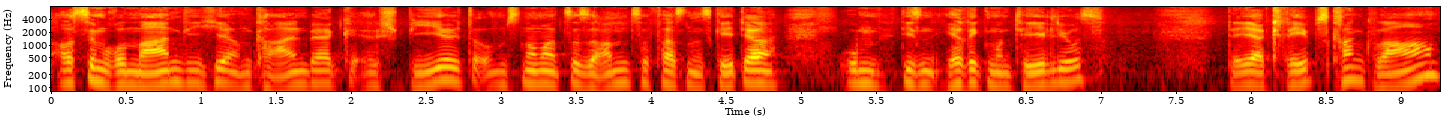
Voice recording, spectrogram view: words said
aus dem Roman, die hier am Kahlenberg äh, spielt, um es nochmal zusammenzufassen. Es geht ja um diesen Erik Montelius, der ja krebskrank war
